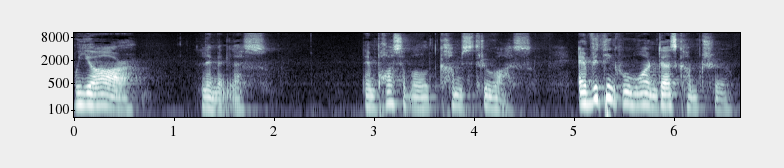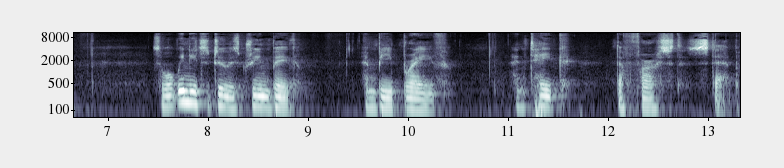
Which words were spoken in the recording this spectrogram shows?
we are limitless. The impossible comes through us. Everything we want does come true. So what we need to do is dream big and be brave and take the first step.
